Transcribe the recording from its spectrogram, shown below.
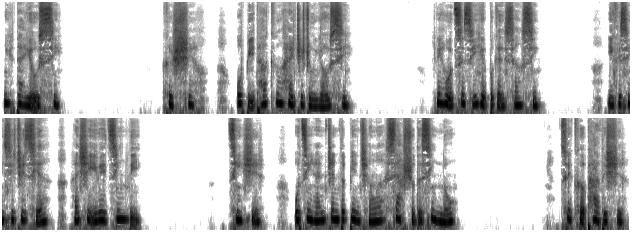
虐待游戏。可是。我比他更爱这种游戏，连我自己也不敢相信。一个星期之前还是一位经理，今日我竟然真的变成了下属的性奴。最可怕的是，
